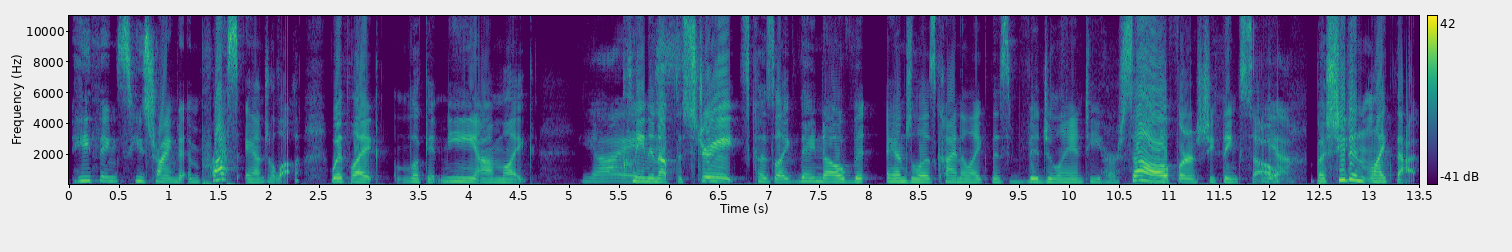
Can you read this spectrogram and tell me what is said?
he thinks he's trying to impress Angela with, like, look at me. I'm, like, Yeah. cleaning up the streets because like they know Vi- Angela's kind of like this vigilante herself, or she thinks so. Yeah. But she didn't like that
